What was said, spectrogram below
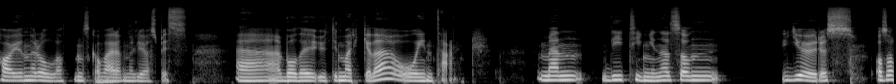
har jo en rolle at den skal være en miljøspiss. Eh, både ut i markedet og internt. Men de tingene som gjøres Altså,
